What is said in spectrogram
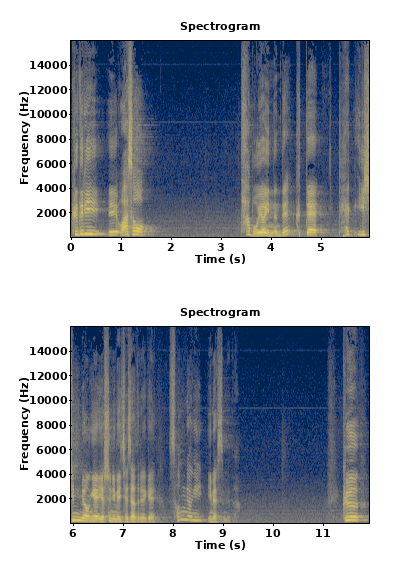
그들이 와서 다 모여 있는데 그때 120명의 예수님의 제자들에게 성령이 임했습니다. 그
